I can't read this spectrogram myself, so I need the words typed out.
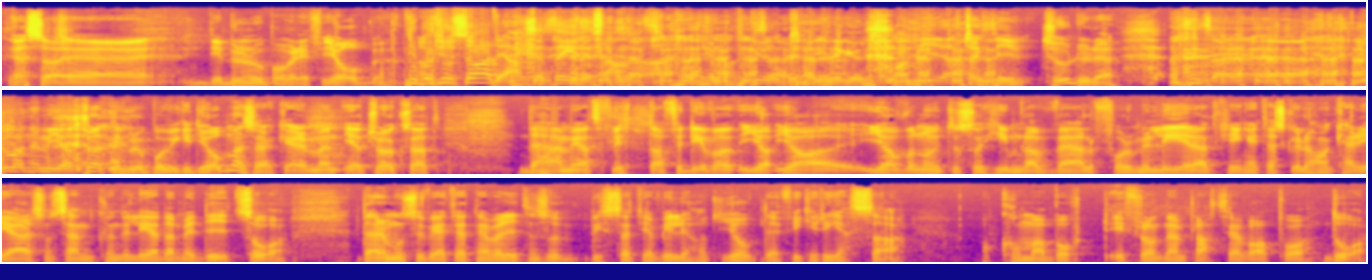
Jag sa, eh, det beror nog på vad det är för jobb. Det var du sa det, allt jag säger är sant. Jag bara, Så "Gud, här, Herregud. Man blir attraktiv, tror du det? Så här, eh, jo, nej, men jag tror att det beror på vilket jobb man söker. Men jag tror också att det här med att flytta, för det var, jag, jag, jag var nog inte så himla välformulerad kring att jag skulle ha en karriär som sen kunde leda mig dit så. Däremot så vet jag att när jag var liten så visste jag att jag ville ha ett jobb där jag fick resa och komma bort ifrån den plats jag var på då.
